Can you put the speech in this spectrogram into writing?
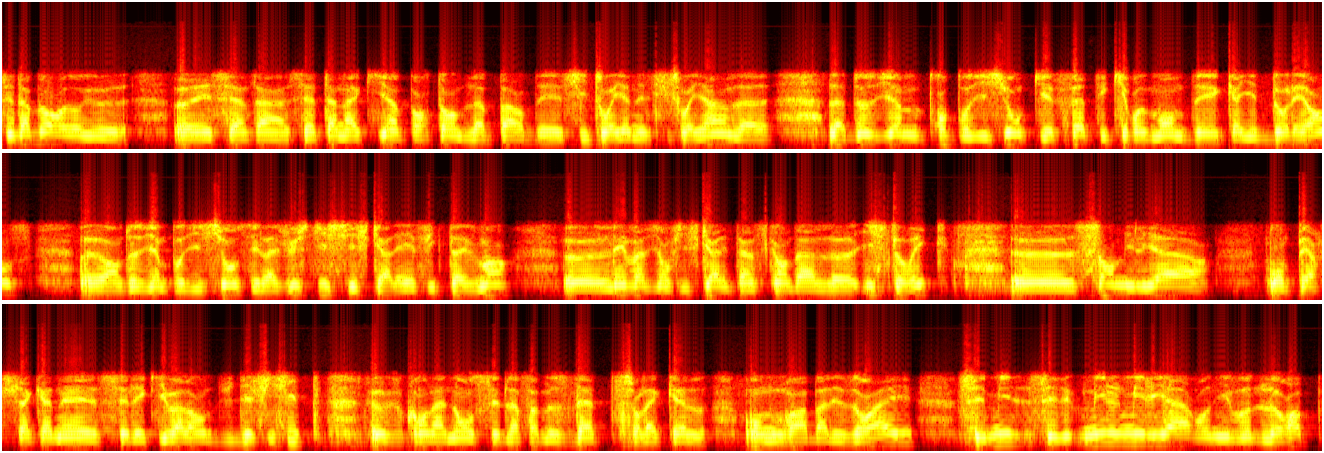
c'est d'abord euh, euh, c'est un, acquis important de la part des citoyennes et citoyens. La, la, deuxième proposition qui est faite et qui remonte des cahiers de doléances, en deuxième position, c'est la justice fiscale. Et effectivement, l'évasion fiscale est un scandale historique. 100 milliards on perd chaque année, c'est l'équivalent du déficit euh, qu'on annonce, c'est de la fameuse dette sur laquelle on nous rabat les oreilles. C'est 1000 milliards au niveau de l'Europe.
